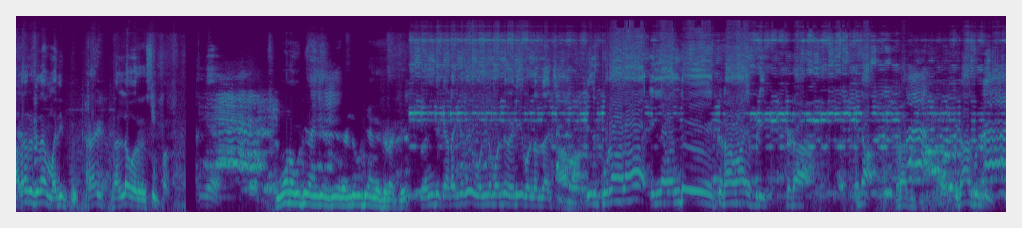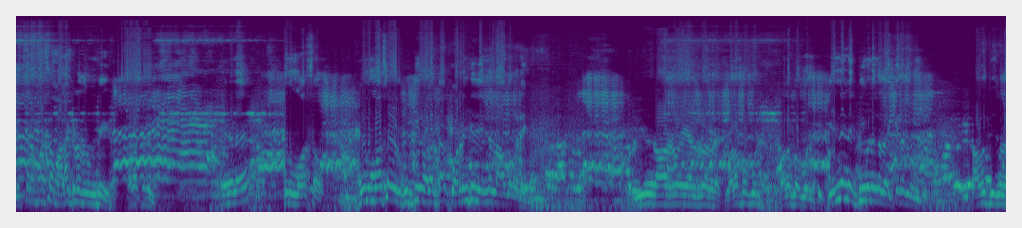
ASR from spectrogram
கலருக்கு தான் மதிப்பு. நல்ல ஒரு சூப்பர் மூணு குட்டி வாங்கியிருக்கு ரெண்டு குட்டி அங்கே கிடக்கு. ரெண்டு கிடக்குது ஒண்ணு மட்டும் வெளியே கொண்டு வந்தாச்சு. இது குறாலா இல்ல வந்து கிடாவா எப்படி? கிடா. கிடா. கிடா குட்டி. கிடா குட்டி. எத்தனை மாசம் வளர்க்கறது உண்டு? வளர்க்கறது. என்னண்ணே மூணு மாசம். மூணு மாசம் ஒரு குட்டியை வளர்த்தா குறைஞ்சது என்ன லாபம் கிடைக்கும்? ஒரு ஆறு ரூபா ஏழு ரூபா கிடக்கு. வளர்ப்ப பொறுத்து வளர்ப்ப பொறுத்து. என்னென்ன தீவனங்கள் வைக்கிறது உண்டு? அவுத்தி கூட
